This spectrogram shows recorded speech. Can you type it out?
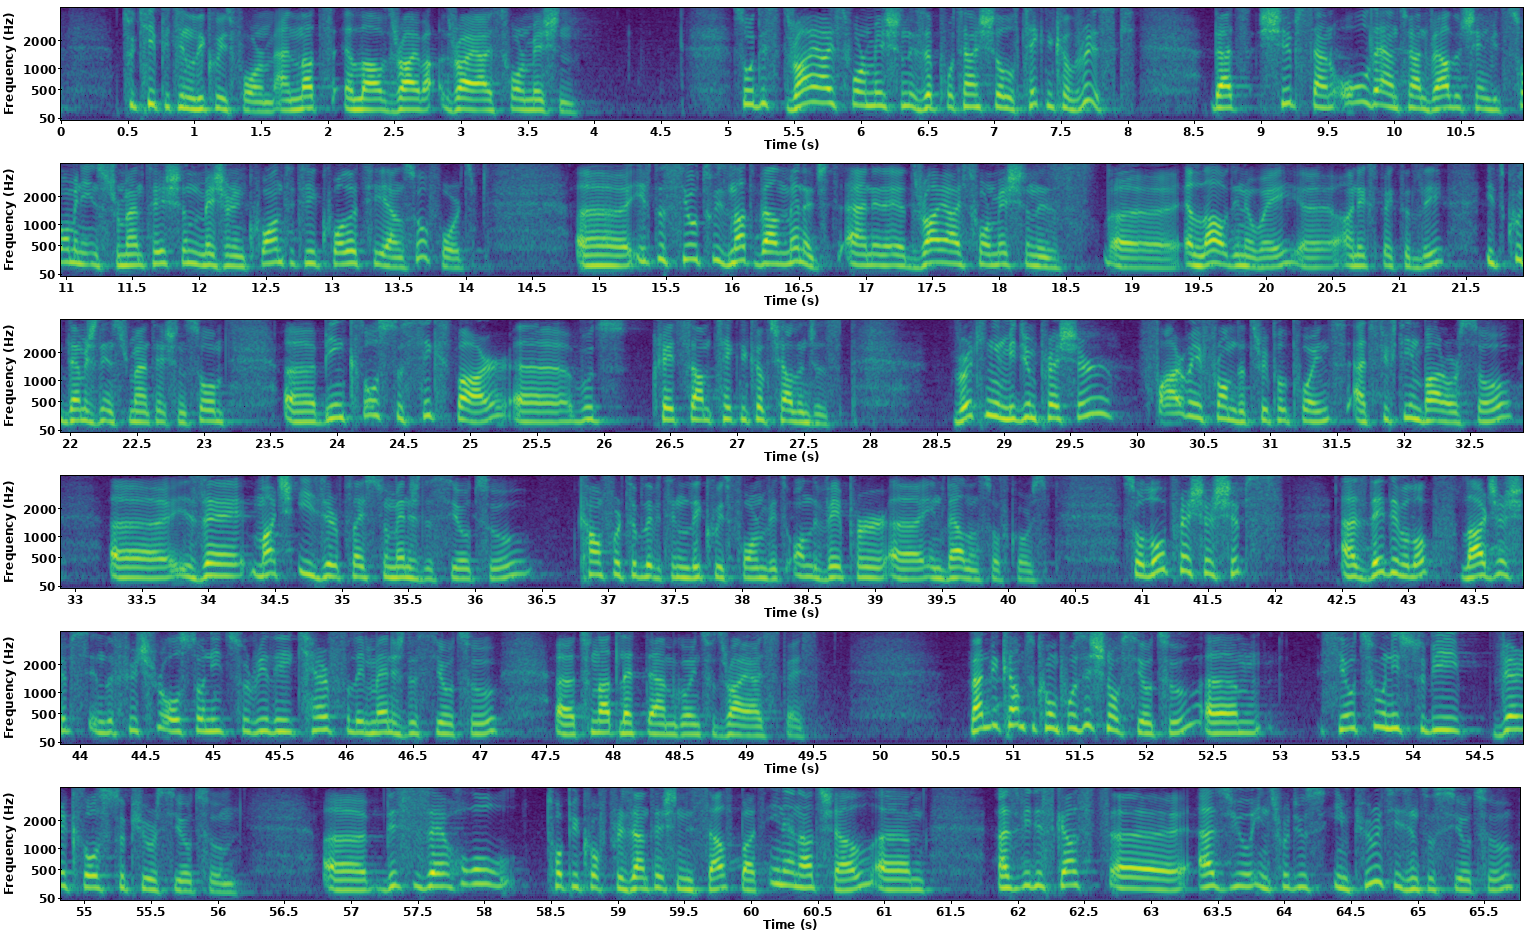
to keep it in liquid form and not allow dry, dry ice formation. So this dry ice formation is a potential technical risk that ships and all the end-to-end value chain with so many instrumentation, measuring quantity, quality, and so forth, uh, if the CO2 is not well managed and a dry ice formation is uh, allowed in a way, uh, unexpectedly, it could damage the instrumentation. So uh, being close to 6 bar uh, would create some technical challenges. Working in medium pressure, far away from the triple point at 15 bar or so, uh, is a much easier place to manage the CO2, comfortably within liquid form with only vapor in balance, of course. So low pressure ships as they develop, larger ships in the future also need to really carefully manage the CO2 uh, to not let them go into dry ice space. When we come to composition of CO2, um, CO2 needs to be very close to pure CO2. Uh, this is a whole topic of presentation itself, but in a nutshell, um, as we discussed, uh, as you introduce impurities into CO2,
